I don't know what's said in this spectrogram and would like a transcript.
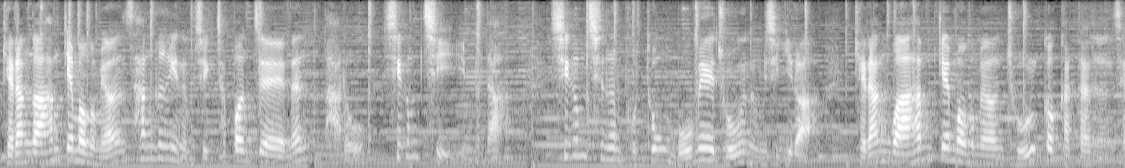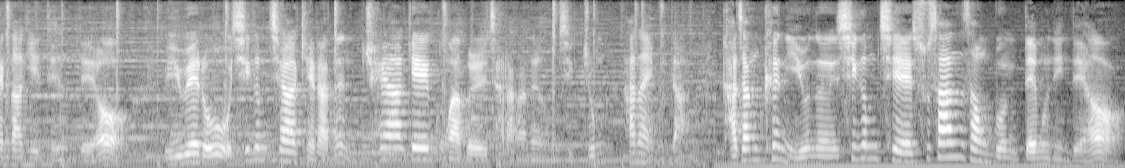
계란과 함께 먹으면 상극인 음식 첫 번째는 바로 시금치입니다. 시금치는 보통 몸에 좋은 음식이라 계란과 함께 먹으면 좋을 것 같다는 생각이 드는데요. 의외로 시금치와 계란은 최악의 궁합을 자랑하는 음식 중 하나입니다. 가장 큰 이유는 시금치의 수산 성분 때문인데요.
